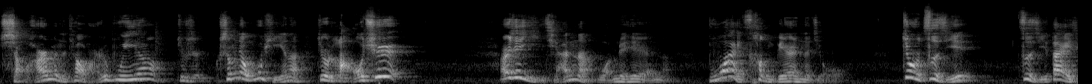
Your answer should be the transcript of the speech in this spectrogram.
小孩们的跳法又不一样。就是什么叫五匹呢？就是老去，而且以前呢，我们这些人呢不爱蹭别人的酒，就是自己自己带酒，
